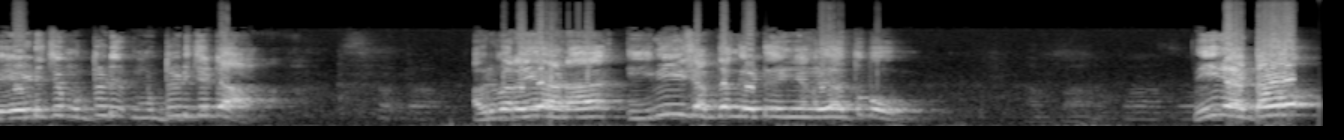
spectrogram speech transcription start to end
പേടിച്ച് മുട്ടിടി മുട്ടിടിച്ചിട്ടാ. അവർ പറയുകയാണ് ഇനി ഈ ശബ്ദം കേട്ട് കഴിഞ്ഞ് ഞങ്ങൾ കത്തുപോകും നീ കേട്ടോ.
